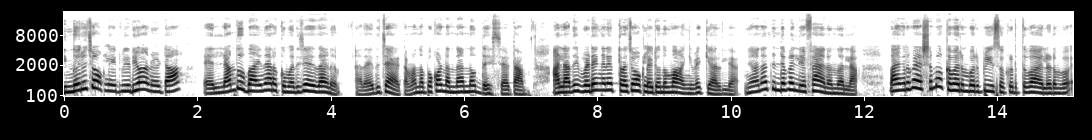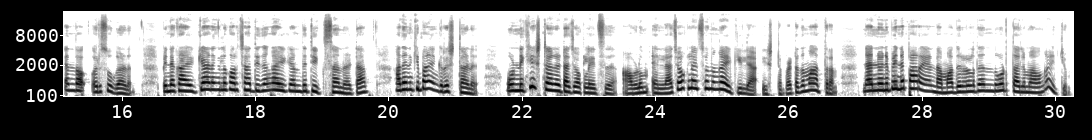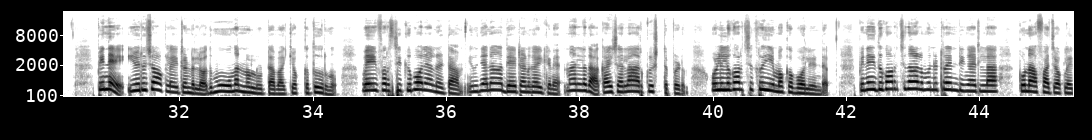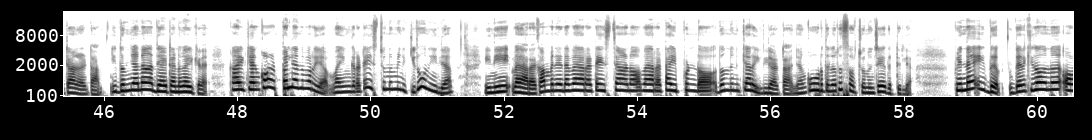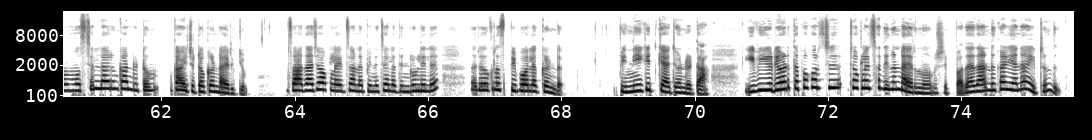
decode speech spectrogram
ഇന്നൊരു chocolate video ആണ് കേട്ടാ. എല്ലാം ദുബായിൽ നിന്ന് ഇറക്കുമതി ചെയ്തതാണ്. അതായത് ചേട്ടൻ വന്നപ്പോൾ കൊണ്ടുവന്നാണെന്ന് ഉദ്ദേശിച്ചേട്ടാ അല്ലാതെ ഇവിടെ ഇങ്ങനെ എത്ര ചോക്ലേറ്റ് ഒന്നും വാങ്ങി വെക്കാറില്ല. ഞാൻ അതിന്റെ വലിയ ഫാനൊന്നുമല്ല ഭയങ്കര വിഷമൊക്കെ വരുമ്പോൾ ഒരു പീസൊക്കെ എടുത്ത് വായിലിടുമ്പോൾ എന്തോ ഒരു സുഖമാണ് പിന്നെ കഴിക്കുകയാണെങ്കിൽ കുറച്ചധികം കഴിക്കേണ്ടത് ടിക്സാണ് കേട്ടാ. അതെനിക്ക് ഭയങ്കര ഇഷ്ടമാണ് ഉണ്ണിക്ക് ഇഷ്ടമാണ് കേട്ടോ ചോക്ലേറ്റ്സ്. അവളും എല്ലാ ചോക്ലേറ്റ്സും ഒന്നും കഴിക്കില്ല. ഇഷ്ടപ്പെട്ടത് മാത്രം. നന്നുവിന് പിന്നെ പറയണ്ട. മധുരമുള്ളത് എന്ത് കൊടുത്താലും അവൻ കഴിക്കും. പിന്നെ ഈ ഒരു ചോക്ലേറ്റ് ഉണ്ടല്ലോ അത് മൂന്നെണ്ണം ഉള്ളൂ കേട്ടോ ബാക്കിയൊക്കെ തീർന്നു. വേഫർ സ്റ്റിക്ക് പോലെയാണ് കേട്ടോ ഇത് ഞാൻ ആദ്യമായിട്ടാണ് കഴിക്കണേ. നല്ലതാ. കഴിച്ചാൽ ആർക്കും ഇഷ്ടപ്പെടും. ഉള്ളിൽ കുറച്ച് ക്രീമൊക്കെ പോലെയുണ്ട്. പിന്നെ ഇത് കുറച്ച് നാൾ മുന്നേ ട്രെൻഡിങ് ആയിട്ടുള്ള കുണാഫ ചോക്ലേറ്റ് ആണ് കേട്ടോ ഇതും ഞാൻ ആദ്യമായിട്ടാണ് കഴിക്കണേ. കഴിക്കാൻ കുഴപ്പമില്ല എന്ന് പറയാം. ഭയങ്കര ടേസ്റ്റ് ഒന്നും എനിക്ക് തോന്നിയില്ല. ഇനി വേറെ കമ്പനിയുടെ വേറെ ടേസ്റ്റ് ആണോ വേറെ ടൈപ്പ് ഉണ്ടോ അതൊന്നും എനിക്കറിയില്ല കേട്ടോ. ഞാൻ കൂടുതൽ റിസർച്ച് ഒന്നും ചെയ്തിട്ടില്ല. പിന്നെ ഇത് ഇതെനിക്ക് തോന്നുന്നു ഓൾമോസ്റ്റ് എല്ലാവരും കണ്ടിട്ടും കഴിച്ചിട്ടൊക്കെ ഉണ്ടായിരിക്കും. സാധാ ചോക്ലേറ്റ്സ് ആണ് പിന്നെ ചിലതിന്റെ ഉള്ളിൽ ഒരു ക്രിസ്പി പോലെയൊക്കെ ഉണ്ട്. പിന്നെ ഈ കിറ്റ് കാറ്റ് ഉണ്ട് കേട്ടാ. ഈ വീഡിയോ എടുത്തപ്പോൾ കുറച്ച് ചോക്ലേറ്റ്സ് അധികം ഉണ്ടായിരുന്നു പക്ഷെ ഇപ്പോൾ അത് ഏതാണ്ട് കഴിയാനായിട്ടുണ്ട്.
